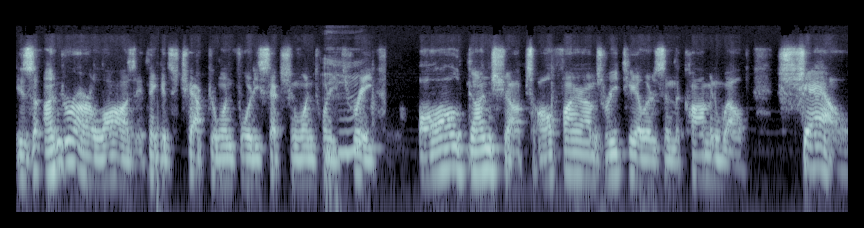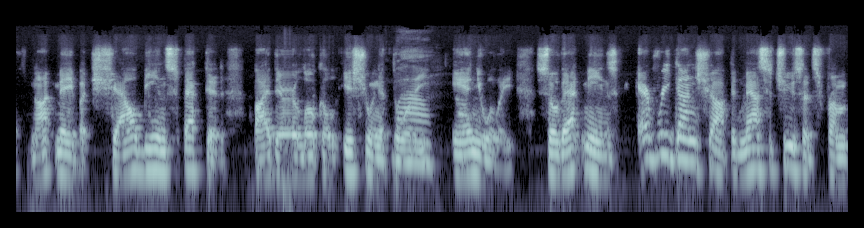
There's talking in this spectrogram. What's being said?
is under our laws i think it's chapter 140 section 123 mm-hmm all gun shops, all firearms retailers in the Commonwealth shall, not may, but shall be inspected by their local issuing authority wow. annually. So that means every gun shop in Massachusetts from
